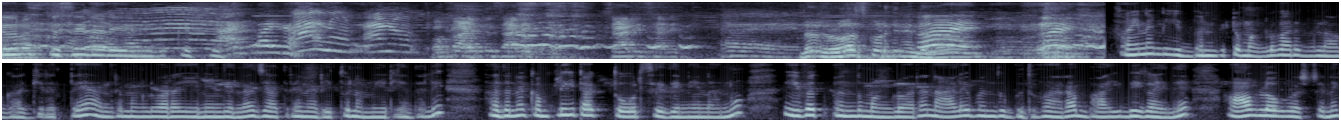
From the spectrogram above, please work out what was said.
ಇವನು ಖುಷಿ ನೋಡಿ ಇವನಿಗೆ ಖುಷಿ. ರೋಸ್ ಕೊಡ್ತೀನಿ ಫೈನಲಿ ಇದು ಬಂದುಬಿಟ್ಟು ಮಂಗಳವಾರದ ವ್ಲಾಗ್ ಆಗಿರುತ್ತೆ. ಅಂದರೆ ಮಂಗಳವಾರ ಏನೇನೆಲ್ಲ ಜಾತ್ರೆ ನಡೀತು ನಮ್ಮ ಏರಿಯಾದಲ್ಲಿ, ಅದನ್ನು ಕಂಪ್ಲೀಟಾಗಿ ತೋರಿಸಿದ್ದೀನಿ ನಾನು. ಇವತ್ತು ಬಂದು ಮಂಗಳವಾರ, ನಾಳೆ ಬಂದು ಬುಧವಾರ ಬಾಯಿ ಬೀಗ ಇದೆ. ಆ ವ್ಲಾಗು ಅಷ್ಟೇ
